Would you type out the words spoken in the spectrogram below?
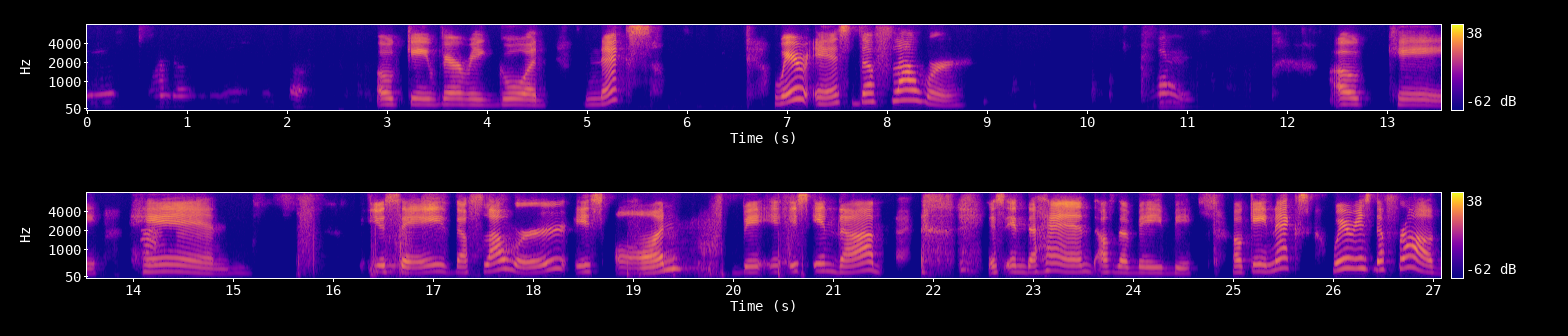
is under Okay, very good. Next, where is the flower? in Okay, ah. hand. You say the flower is on, is in the, is in the hand of the baby. Okay, next, where is the frog?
